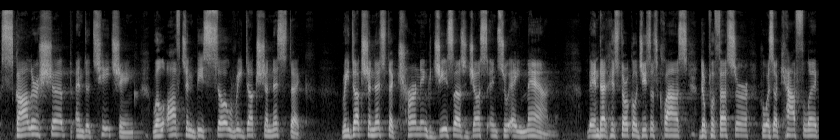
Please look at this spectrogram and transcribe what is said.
scholarship and the teaching will often be so reductionistic. Reductionistic, turning Jesus just into a man. In that historical Jesus class, the professor who was a Catholic,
